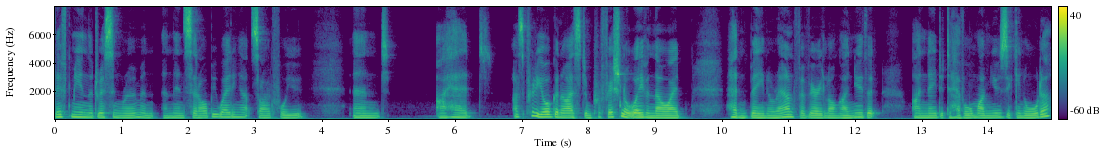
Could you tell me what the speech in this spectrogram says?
left me in the dressing room and, and then said, I'll be waiting outside for you. And I had, I was pretty organised and professional, even though I hadn't been around for very long. I knew that I needed to have all my music in order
